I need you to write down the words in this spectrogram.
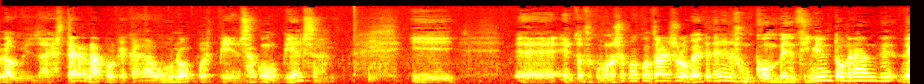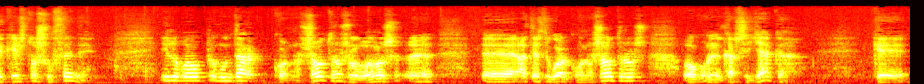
la humildad externa, porque cada uno pues piensa como piensa. Y eh, entonces, como no se puede controlar eso, lo que hay que tener es un convencimiento grande de que esto sucede. Y lo podemos preguntar con nosotros, o lo podemos eh, atestiguar con nosotros, o con el Casillaca, que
